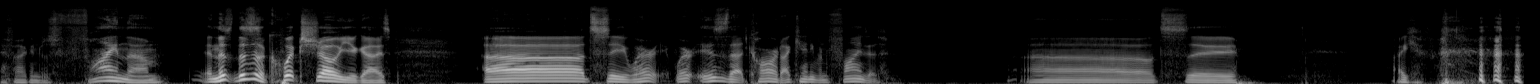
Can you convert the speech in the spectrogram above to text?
if I can just find them. And this this is a quick show, you guys. Uh, let's see where where is that card? I can't even find it. Uh, let's see. I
